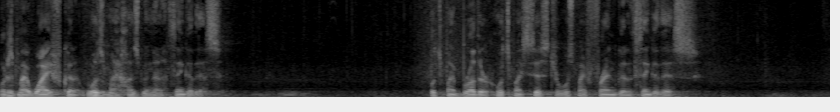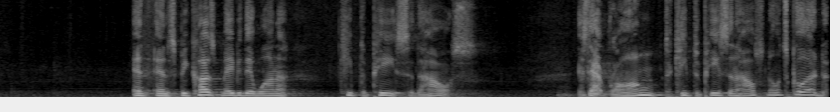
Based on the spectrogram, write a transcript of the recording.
What is my wife going to, what is my husband going to think of this? What's my brother? What's my sister? What's my friend going to think of this? And, and it's because maybe they want to keep the peace in the house. Is that wrong to keep the peace in the house? No, it's good.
